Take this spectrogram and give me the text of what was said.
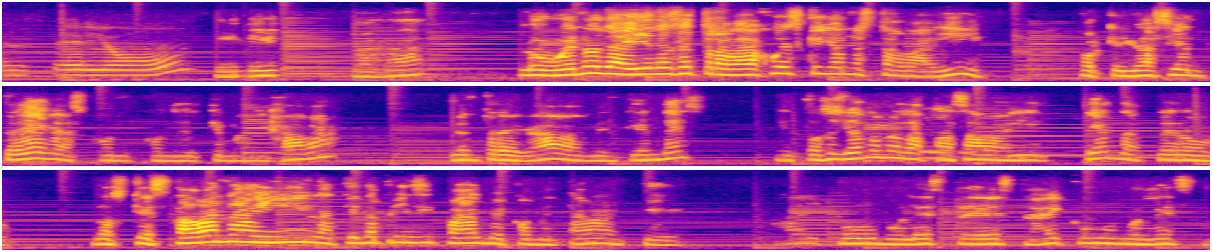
¿En serio? Sí, ajá. Lo bueno de ahí de ese trabajo es que yo no estaba ahí, porque yo hacía entregas con, el que manejaba, yo entregaba, ¿me entiendes? Entonces yo no me la pasaba ahí en tienda, pero los que estaban ahí en la tienda principal me comentaban que, ay, cómo molesta esta, ay, cómo molesta.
